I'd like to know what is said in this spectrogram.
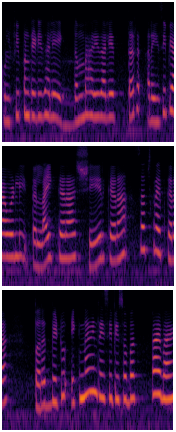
कुल्फी पण रेडी झाली एकदम भारी झाली. तर रेसिपी आवडली तर लाईक करा शेअर करा सबस्क्राईब करा. परत भेटू एक नवीन रेसिपीसोबत बाय बाय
